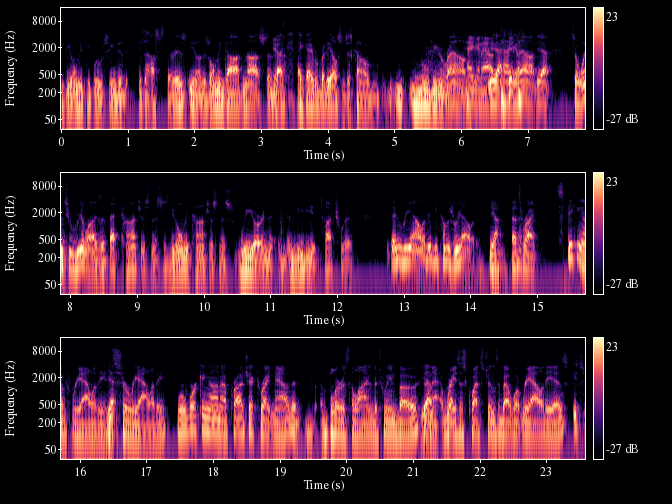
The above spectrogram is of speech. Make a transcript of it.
the only people who are seeing it is us, there is, you know, there's only God and us, and Yeah. like, like everybody else is just kind of moving around, Hanging out. yeah, hanging out, yeah. So once you realize that that consciousness is the only consciousness we are in immediate touch with, then reality becomes reality. Yeah, that's right. Speaking of reality and Yeah. surreality, we're working on a project right now that blurs the line between both Yep, and yep. raises questions about what reality is. It's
